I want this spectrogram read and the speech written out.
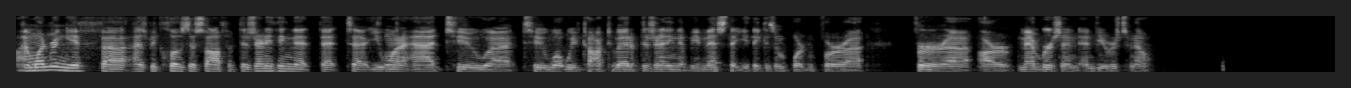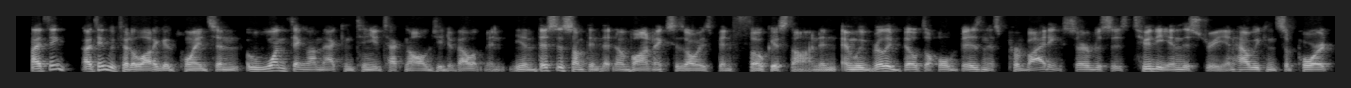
I'm wondering if, uh, as we close this off, if there's anything that that uh, you want to add to uh, to what we've talked about. If there's anything that we missed that you think is important for uh, for uh, our members and, and viewers to know. I think I think we've hit a lot of good points. And one thing on that continued technology development, you know, this is something that Novonix has always been focused on. And, and we've really built a whole business providing services to the industry and how we can support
